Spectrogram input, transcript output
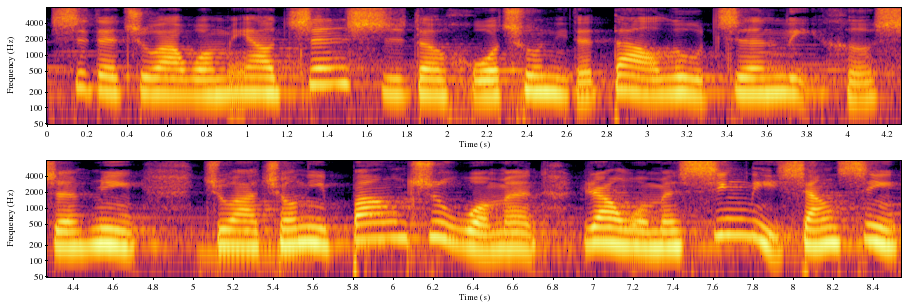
是的，主啊，我们要真实的活出你的道路、真理和生命。主啊，求你帮助我们，让我们心里相信、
